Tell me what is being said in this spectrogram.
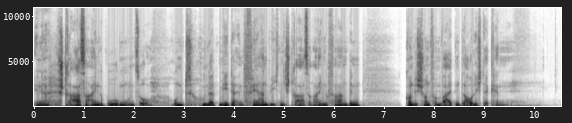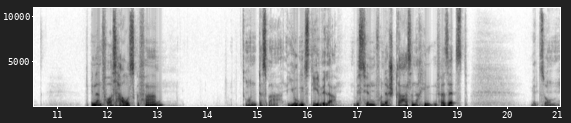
in eine Straße eingebogen und so rund 100 Meter entfernt, wie ich in die Straße reingefahren bin, konnte ich schon vom weiten Blaulicht erkennen. Ich bin dann vors Haus gefahren und das war eine Jugendstilvilla. Ein bisschen von der Straße nach hinten versetzt, mit so einem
